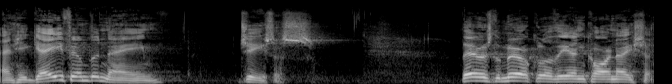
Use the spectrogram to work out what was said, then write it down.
and he gave him the name Jesus. There is the miracle of the incarnation.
